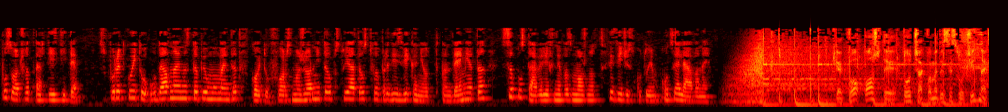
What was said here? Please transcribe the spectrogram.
посочват артистите според които отдавна е настъпил моментът, в който форс-мажорните обстоятелства, предизвикани от пандемията, са поставили в невъзможност физическото им оцеляване. Какво още очакваме да се случи днес?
